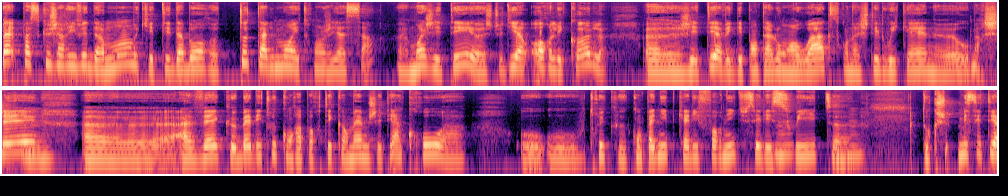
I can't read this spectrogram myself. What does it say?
Ben, parce que j'arrivais d'un monde qui était d'abord totalement étranger à ça. Euh, moi, j'étais, euh, je te dis, hors l'école, j'étais avec des pantalons en wax qu'on achetait le week-end au marché, mm. avec ben, des trucs qu'on rapportait quand même. J'étais accro aux, trucs compagnie de Californie, tu sais, les mm. suites. Mm-hmm. Donc, mais c'était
